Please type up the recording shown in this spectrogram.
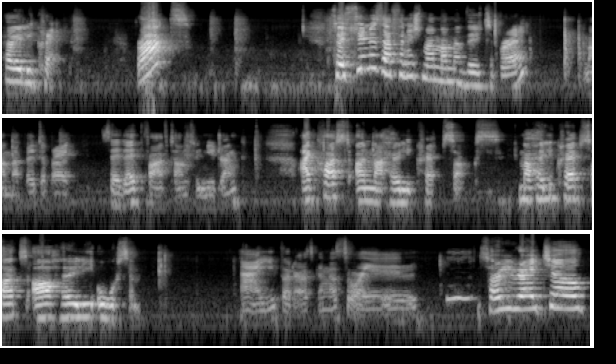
Holy crap. Right? So as soon as I finish my mama vertebrae, mama vertebrae, Say that five times when you're drunk. I cast on my holy crap socks. My holy crap socks are holy awesome. Ah, you thought I was going to swear. Sorry, Rachel.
